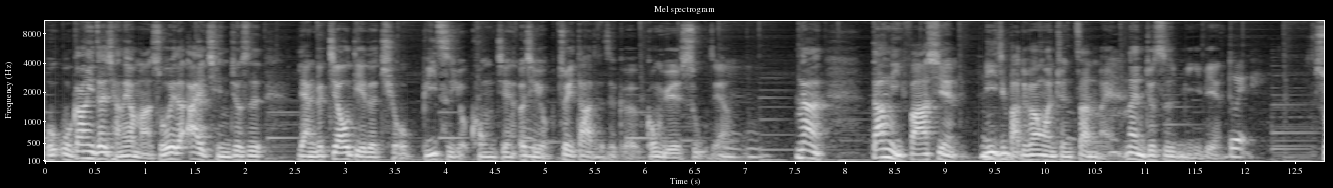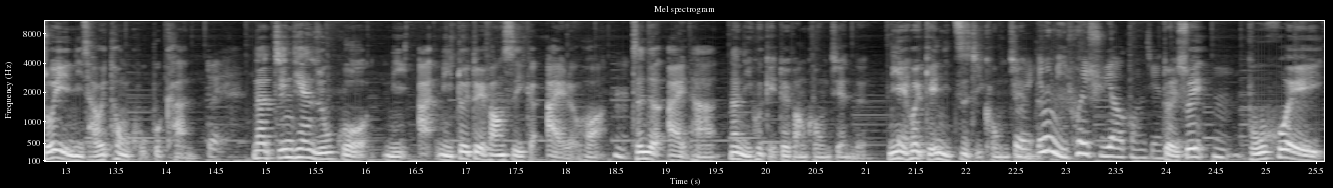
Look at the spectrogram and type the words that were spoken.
我我刚刚一直在强调嘛，所谓的爱情就是两个交叠的球，彼此有空间，而且有最大的这个公约数，这样。嗯嗯。那当你发现你已经把对方完全占满，那你就是迷恋，对，所以你才会痛苦不堪，对。那今天如果你爱你对对方是一个爱的话，嗯，真的爱他，那你会给对方空间的，你也会给你自己空间，对，因为你会需要空间，对，所以嗯，不会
